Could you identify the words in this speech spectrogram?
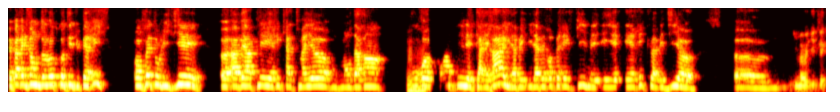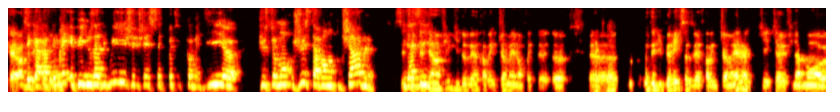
Et par exemple, de l'autre côté du périph', en fait, Olivier avait appelé Eric Altmaier, mandarin, pour, mm un film Les Kaira. Il avait, il avait repéré le film et, Eric lui avait dit. il m'avait dit que les Kaira, c'était prêt. Et puis il nous a dit oui, j'ai cette petite comédie justement juste avant Intouchable. C'était un film qui devait être avec Jamel, en fait. Euh, euh, côté du périph', ça devait être avec Jamel, qui, avait finalement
